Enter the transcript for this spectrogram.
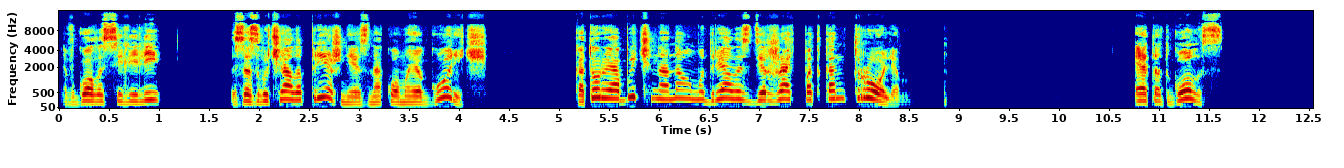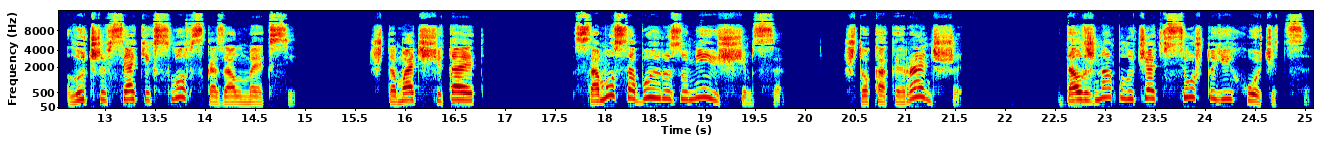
В голосе Лили зазвучала прежняя знакомая горечь, которую обычно она умудрялась держать под контролем. Этот голос лучше всяких слов, — сказал Мэкси, — что мать считает само собой разумеющимся, что, как и раньше, должна получать все, что ей хочется,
